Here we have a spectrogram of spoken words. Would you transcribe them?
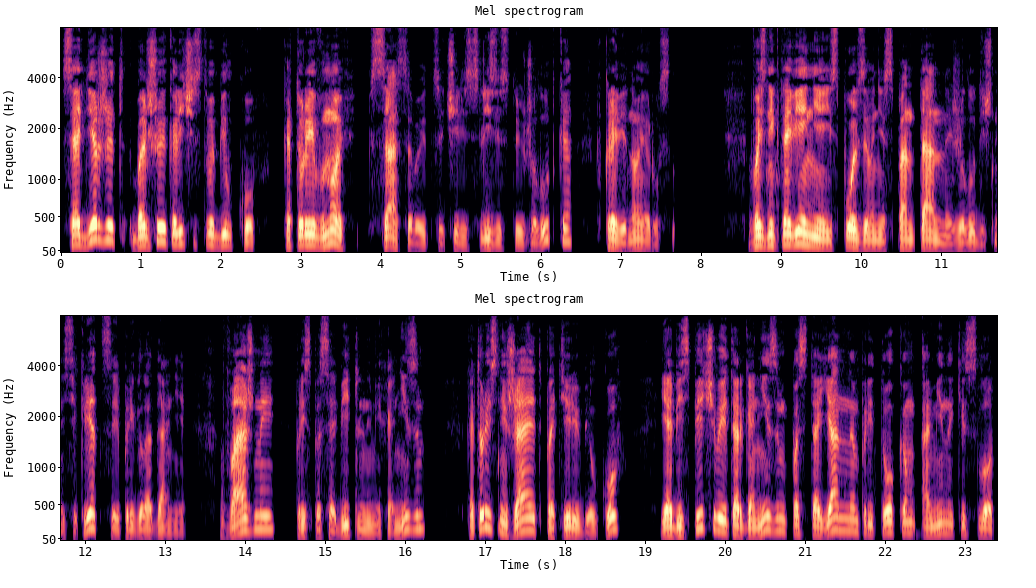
содержит большое количество белков, которые вновь всасываются через слизистую желудка в кровяное русло. Возникновение и использование спонтанной желудочной секреции при голодании – важный приспособительный механизм, который снижает потерю белков и обеспечивает организм постоянным притоком аминокислот,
